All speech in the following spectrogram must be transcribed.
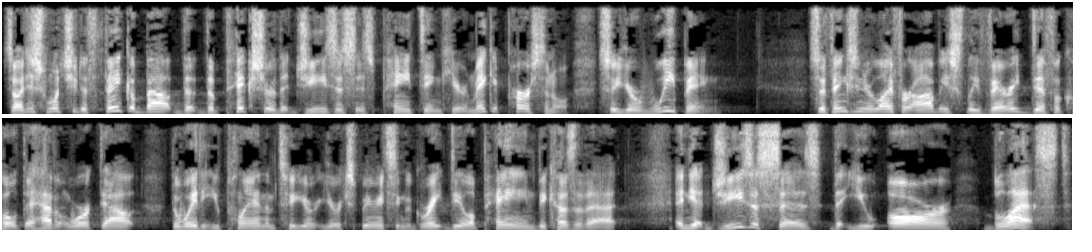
So I just want you to think about the, the picture that Jesus is painting here and make it personal. So you're weeping. So things in your life are obviously very difficult. They haven't worked out the way that you planned them to. You're, you're experiencing a great deal of pain because of that. And yet Jesus says that you are blessed.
